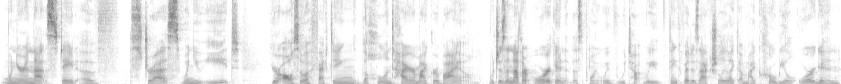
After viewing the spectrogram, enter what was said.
When you're in that state of stress, when you eat, you're also affecting the whole entire microbiome, which is another organ at this point. We've, we, talk, we think of it as actually like a microbial organ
